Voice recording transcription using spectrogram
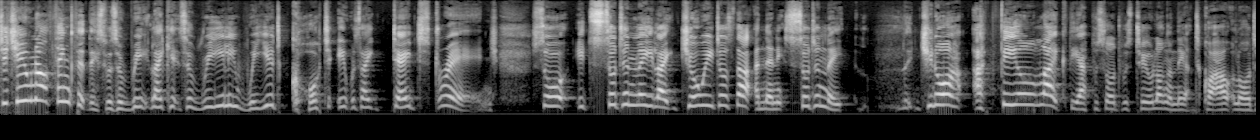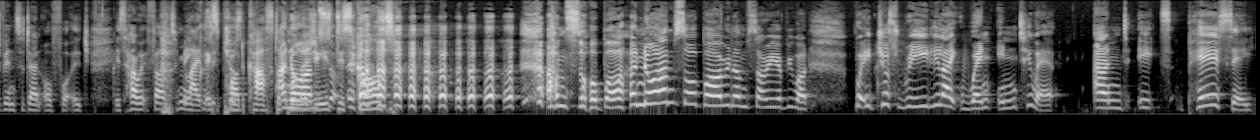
Did you not think that this was a re- like it's a really weird cut? It was like dead strange. So it's suddenly like Joey does that, and then it's suddenly. Do you know? I feel like the episode was too long, and they had to cut out a load of incidental footage. Is how it felt to me. Like this it just- podcast I know, I'm apologies, so- Discord. I'm so bored. I know I'm so boring. I'm sorry, everyone. But it just really like went into it, and it's Pacey.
